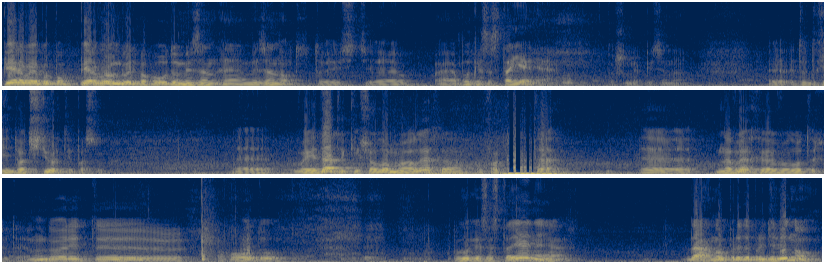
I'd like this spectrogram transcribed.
первое, по, первое он говорит по поводу мезон, э, мезонот, то есть э, э благосостояния, то, что написано. Э, это 24-й посук. Э, Ваедата кишалома алеха уфаката навеха велотахита. Он говорит э, по поводу благосостояния, да, оно предопределено,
